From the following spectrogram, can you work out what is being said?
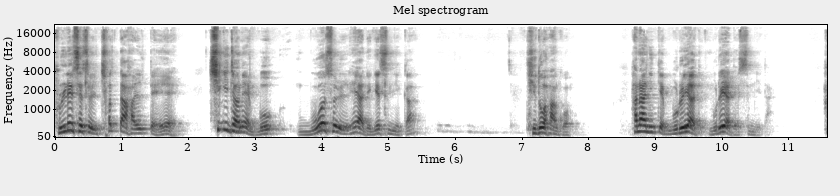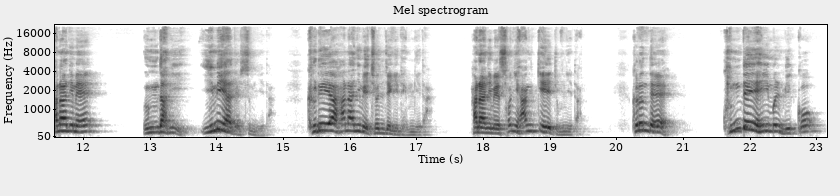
블레셋을 쳤다 할 때에 치기 전에 무, 무엇을 해야 되겠습니까? 기도하고 하나님께 물어야, 물어야 됐습니다. 하나님의 응답이 임해야 됐습니다. 그래야 하나님의 전쟁이 됩니다. 하나님의 손이 함께 해줍니다. 그런데 군대의 힘을 믿고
